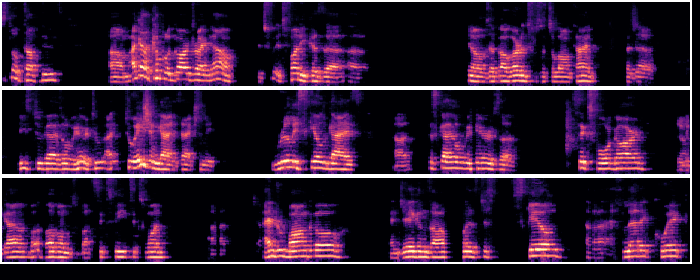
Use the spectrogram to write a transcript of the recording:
just little tough dudes. Um, I got a couple of guards right now. It's it's funny because uh, uh, you know I was at Bell Gardens for such a long time. Because uh, these two guys over here, two I, two Asian guys actually, really skilled guys. Uh, this guy over here is a six four guard. Yeah. The guy above him is about six feet, six one. Uh, Andrew Bongo and Jay Gonzalez, just skilled, uh, athletic, quick.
